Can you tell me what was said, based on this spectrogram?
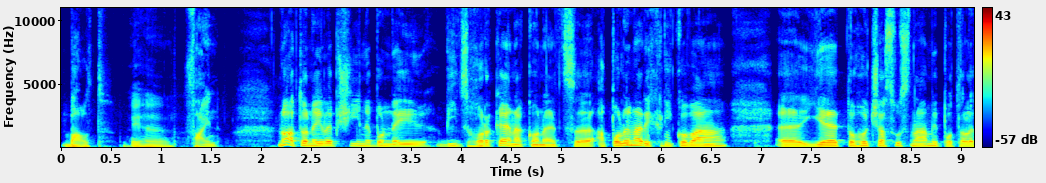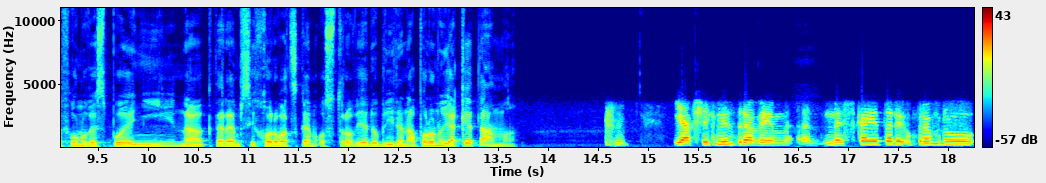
balt je fajn. No a to nejlepší nebo nejvíc horké nakonec. Apolena Rychlíková je toho času s námi po telefonu ve spojení na kterém si chorvatském ostrově. Dobrý den, Apoleno, jak je tam? Já všechny zdravím. Dneska je tady opravdu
